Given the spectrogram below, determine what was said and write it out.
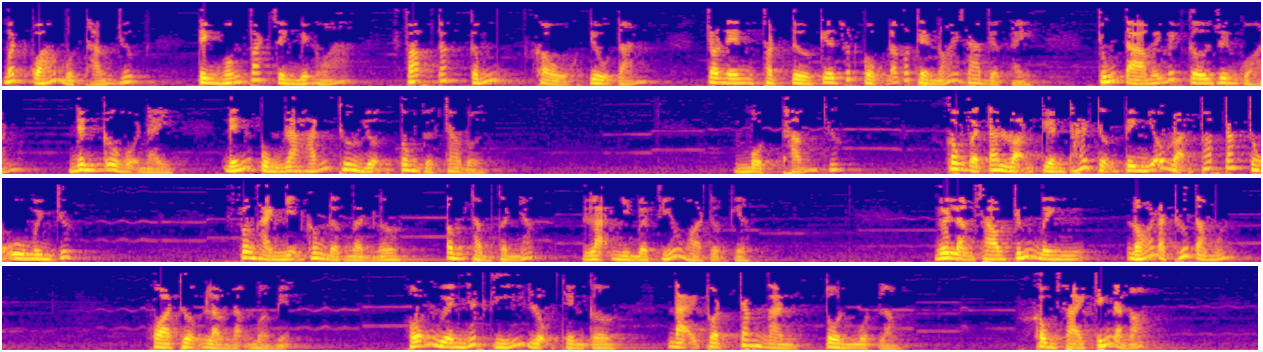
Bất quá một tháng trước, Tình huống phát sinh biến hóa, Pháp tắc cấm khẩu tiêu tán, Cho nên Phật tử kia suốt cuộc đã có thể nói ra việc này. Chúng ta mới biết cơ duyên của hắn, Nhân cơ hội này, Đến cùng la hắn thương lượng công việc trao đổi. Một tháng trước không phải ta loạn truyền thái thượng kinh nhiễu loạn pháp tắc trong U Minh chứ? Phương Hành nhịn không được ngẩn ngơ, Âm thầm cân nhắc, Lại nhìn về phía hòa thượng kia. Ngươi làm sao chứng minh Đó là thứ ta muốn? Hòa thượng lặng lặng mở miệng. Hỗn nguyên nhất ký lộ thiên cơ, Đại thuật trăm ngàn tồn một lòng. Không sai chính là nó.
